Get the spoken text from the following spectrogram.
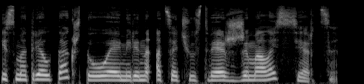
и смотрел так, что у Эмерина от сочувствия сжималось сердце.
